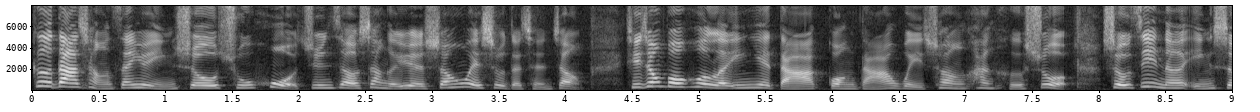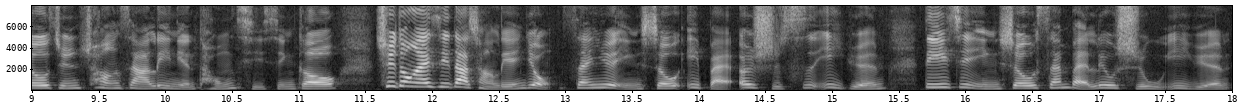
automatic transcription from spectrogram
各大厂三月营收出货均较上个月双位数的成长，其中包括了英业达、广达、伟创和和硕，首季呢营收均创下历年同期新高。驱动 IC 大厂联咏三月营收一百二十四亿元，第一季营收三百六十五亿元，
